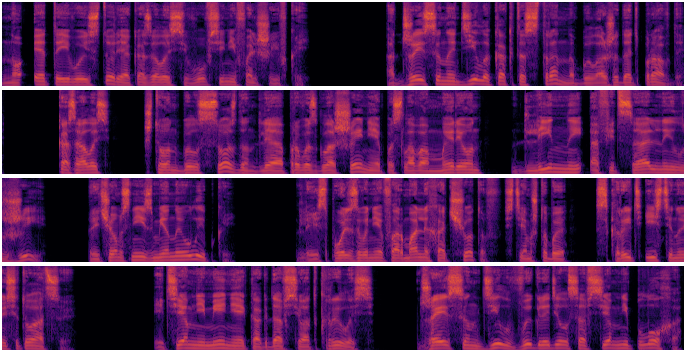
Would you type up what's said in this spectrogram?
но эта его история оказалась вовсе не фальшивкой. От Джейсона Дила как-то странно было ожидать правды. Казалось, что он был создан для провозглашения, по словам Мэрион, длинной официальной лжи, причем с неизменной улыбкой для использования формальных отчетов с тем, чтобы скрыть истинную ситуацию. И тем не менее, когда все открылось, Джейсон Дил выглядел совсем неплохо,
